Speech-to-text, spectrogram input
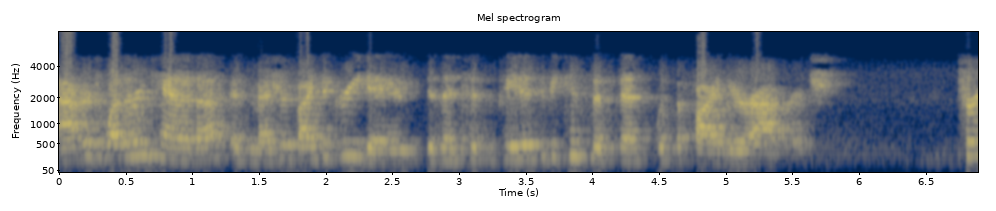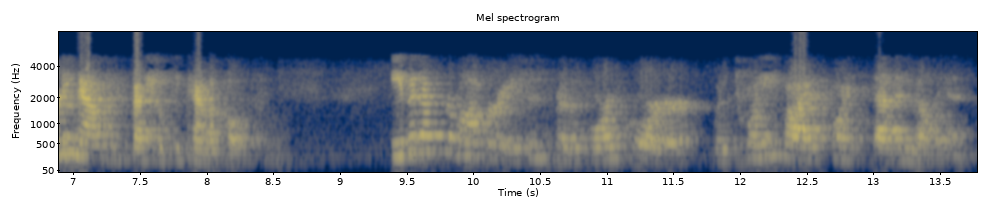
Average weather in Canada, as measured by degree days, is anticipated to be consistent with the five-year average. Turning now to specialty chemicals. EBITDA from operations for the fourth quarter was 25.7 million,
